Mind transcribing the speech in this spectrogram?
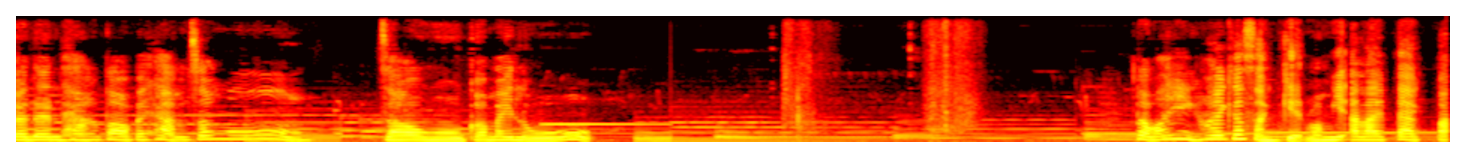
ก็เดินทางต่อไปถามเจ้างู เจ้างูก็ไม่รู้ แต่ว่าหิ่งห้อยก็สังเกตว่ามีอะไรแปลกไป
